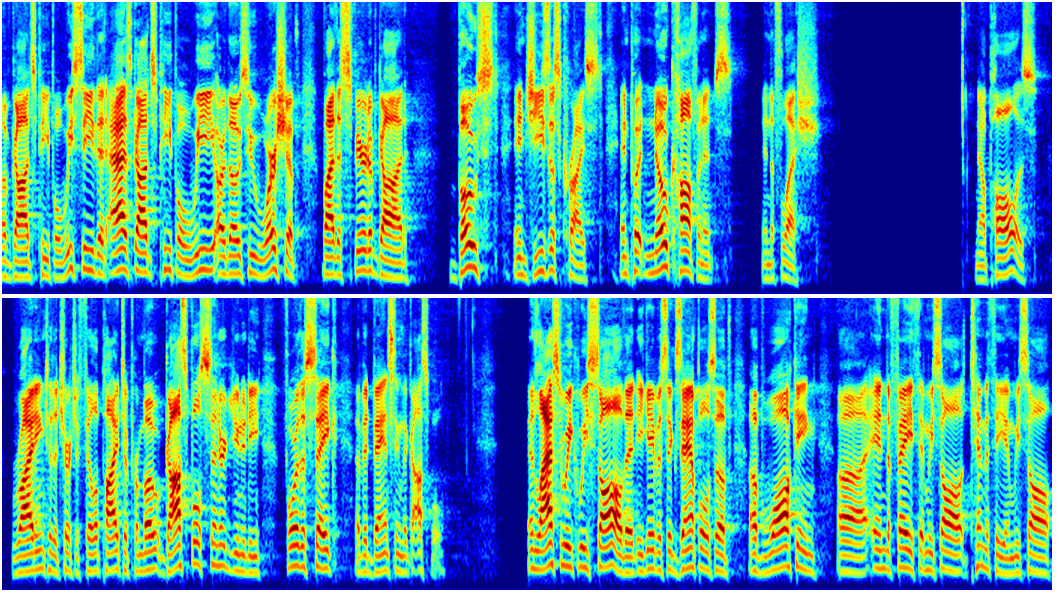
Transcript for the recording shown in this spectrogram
of God's people. We see that as God's people, we are those who worship by the Spirit of God, boast in Jesus Christ, and put no confidence in the flesh. Now, Paul is writing to the church of Philippi to promote gospel centered unity for the sake of advancing the gospel. And last week we saw that he gave us examples of, of walking uh, in the faith, and we saw Timothy and we saw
